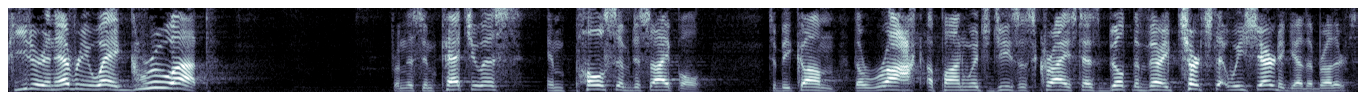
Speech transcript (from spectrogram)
Peter, in every way, grew up from this impetuous, impulsive disciple to become the rock upon which Jesus Christ has built the very church that we share together, brothers.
